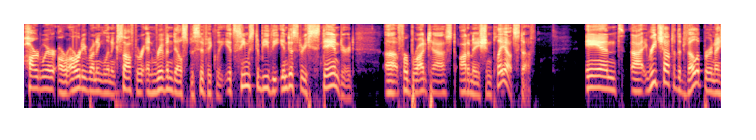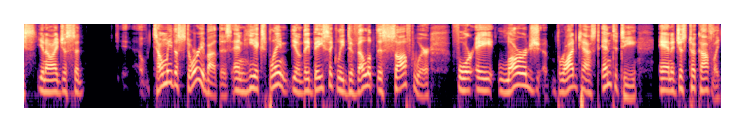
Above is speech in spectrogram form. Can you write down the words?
hardware, are already running Linux software, and Rivendell specifically. It seems to be the industry standard uh, for broadcast automation playout stuff. And uh, I reached out to the developer and I, you know, I just said, tell me the story about this. And he explained, you know, they basically developed this software for a large broadcast entity and it just took off like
